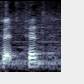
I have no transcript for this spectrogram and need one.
Fett, fett.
